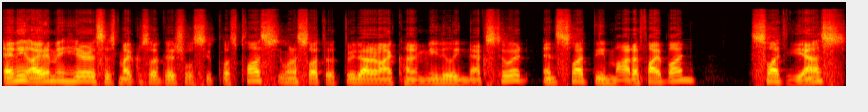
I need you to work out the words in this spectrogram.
Any item in here that says Microsoft Visual C++, you want to select the three-dotted icon immediately next to it and select the modify button. Select yes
